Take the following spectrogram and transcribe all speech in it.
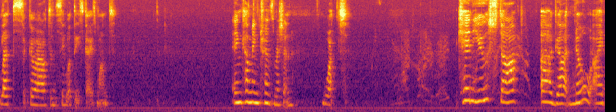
let's go out and see what these guys want. Incoming transmission. What? Can you stop? Oh god, no, I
